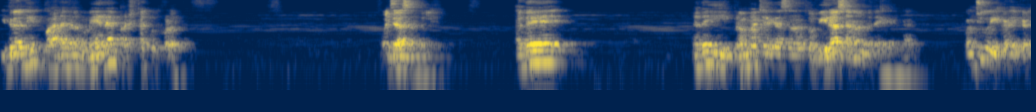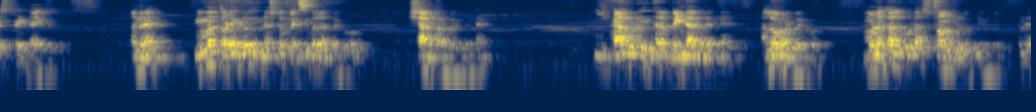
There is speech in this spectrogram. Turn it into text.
ಇದರಲ್ಲಿ ಪಾದಗಳ ಮೇಲೆ ಪೃಷ್ಠ ಕೂತ್ಕೊಳ್ಳುತ್ತೆ. ವಜ್ರಾಸನದಲ್ಲಿ. ಅದೇ ಅದೇ ಈ ಬ್ರಹ್ಮಚರ್ಯಾಸನ ಅಥವಾ ವೀರಾಸನ ಅನ್ನೋದೇ ಒಂಚೂರು ಈ ಕಡೆ ಈ ಕಡೆ ಸ್ಪ್ರೆಡ್ ಆಯಿತು. ಅಂದ್ರೆ ನಿಮ್ಮ ತೊಡೆಗಳು ಇನ್ನಷ್ಟು ಫ್ಲೆಕ್ಸಿಬಲ್ ಆಗಬೇಕು ಶಾರ್ಪ್ ಆಗಬೇಕು ಅಂದರೆ ಈ ಕಾಲುಗಳು ಈ ಥರ ಬೆಂಡ್ ಆಗೋದಕ್ಕೆ ಅಲೋ ಮಾಡಬೇಕು. ಮೊಣಕಾಲು ಕೂಡ ಸ್ಟ್ರಾಂಗ್ ಇರಬೇಕು ನಿಮಗೆ, ಅಂದರೆ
